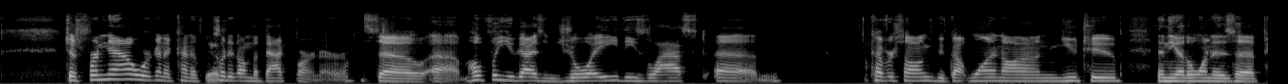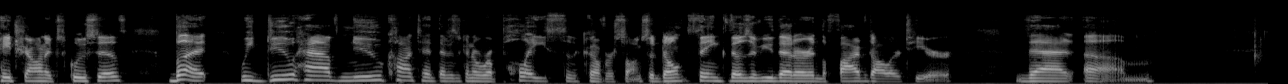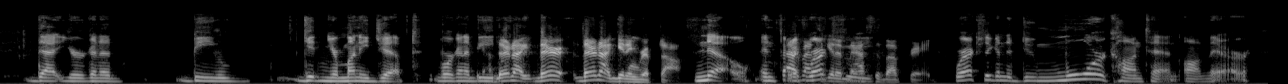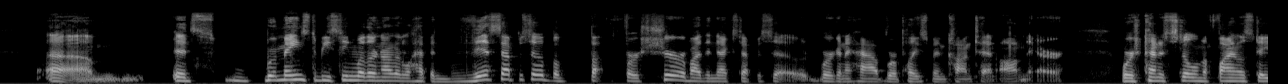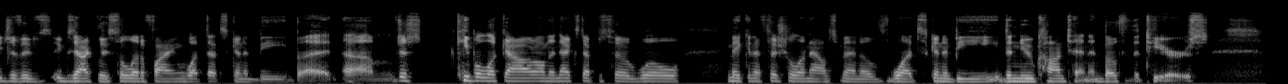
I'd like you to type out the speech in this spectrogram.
just for now we're going to kind of Yep. put it on the back burner so um, hopefully you guys enjoy these last um, cover songs we've got one on youtube then the other one is a patreon exclusive but we do have new content that is going to replace the cover song. So don't think those of you that are in the five dollar tier that um that you're going to be getting your money gypped. We're to be they're not they're they're not getting ripped off. no. In fact, we're to get a massive upgrade. we're actually going to do more content on there. Um, it's remains to be seen whether or not it'll happen this episode, but but for sure by the next episode we're going to have replacement content on there. We're kind of still in the final stage of ex- exactly solidifying what that's going to be, but um, just keep a lookout on the next episode. We'll make an official announcement of what's going to be the new content in both of the tiers.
